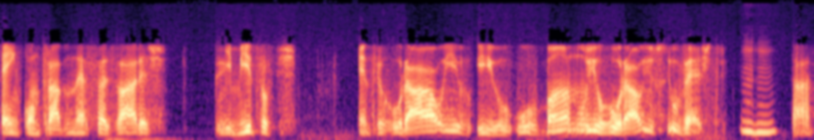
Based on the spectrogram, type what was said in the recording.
é encontrado nessas áreas limítrofes entre o rural e, e o urbano e o rural e o silvestre, uhum. tá?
